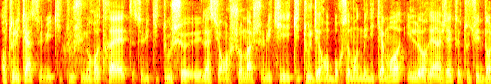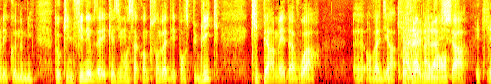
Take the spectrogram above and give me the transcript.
en tous les cas, celui qui touche une retraite, celui qui touche euh, l'assurance chômage, celui qui, touche des remboursements de médicaments, il le réinjecte tout de suite dans l'économie. Donc, in fine, vous avez quasiment 50% de la dépense publique qui permet d'avoir, euh, on va dire, à l'achat, et, qui...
